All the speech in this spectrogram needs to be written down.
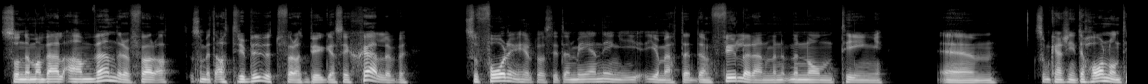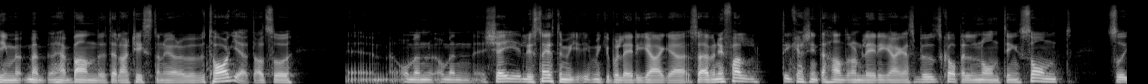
så när man väl använder det för att, som ett attribut för att bygga sig själv, så får den helt plötsligt en mening i, i och med att den, den fyller den med, med någonting eh, som kanske inte har någonting med, med det här bandet eller artisten att göra överhuvudtaget. Alltså, Ehm, om, en, om en tjej lyssnar jättemycket på Lady Gaga, så även ifall det kanske inte handlar om Lady Gagas budskap eller någonting sånt, så,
